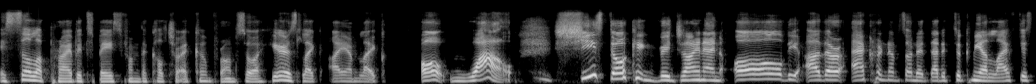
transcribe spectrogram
is still a private space from the culture i come from so here's like i am like oh wow. She's talking vagina and all the other acronyms on it that it took me a life just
